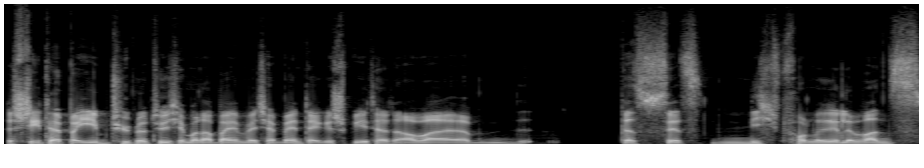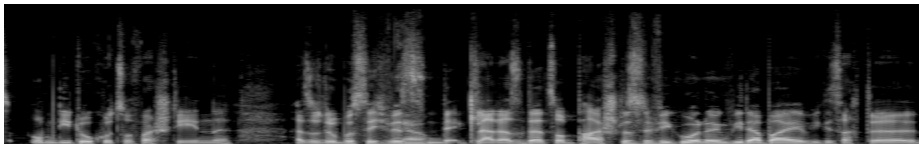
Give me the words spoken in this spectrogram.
es steht halt bei jedem Typ natürlich immer dabei, in welcher Band er gespielt hat, aber ähm, das ist jetzt nicht von Relevanz, um die Doku zu verstehen. Ne? Also du musst nicht wissen, ja. klar, da sind halt so ein paar Schlüsselfiguren irgendwie dabei. Wie gesagt, äh,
